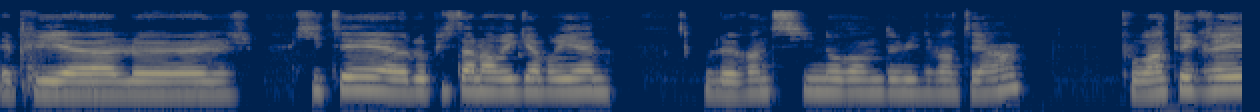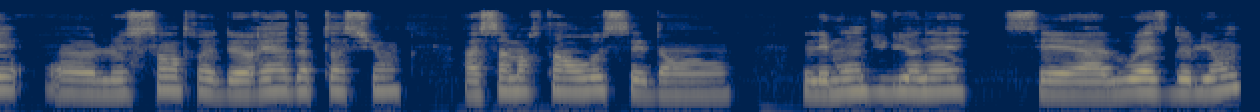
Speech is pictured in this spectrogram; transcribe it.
Et puis, euh, le, quitté euh, l'hôpital Henri Gabriel le 26 novembre 2021 pour intégrer euh, le centre de réadaptation à Saint-Martin-en-Haut, c'est dans les monts du Lyonnais, c'est à l'ouest de Lyon.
